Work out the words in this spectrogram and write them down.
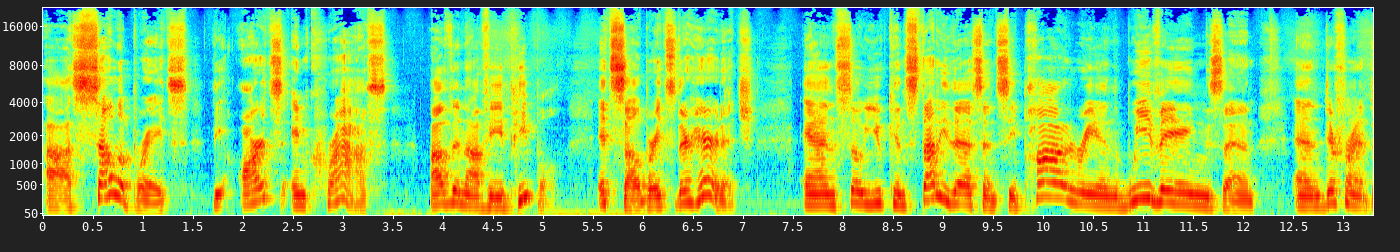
uh, celebrates the arts and crafts of the Navi people. It celebrates their heritage. And so you can study this and see pottery and weavings and and different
